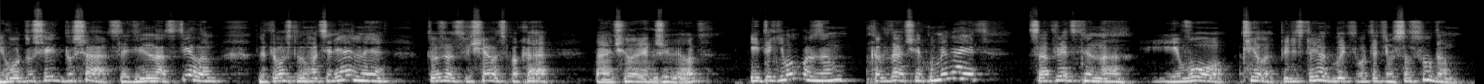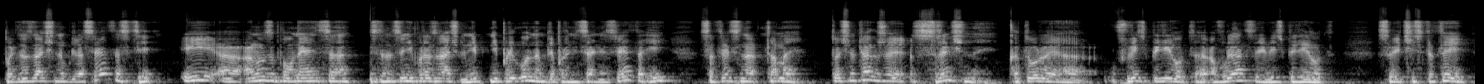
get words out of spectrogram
Его душа, душа соединена с телом для того, чтобы материальное тоже освещалось, пока э, человек живет. И таким образом, когда человек умирает, соответственно, его тело перестает быть вот этим сосудом, предназначенным для святости, и а, оно заполняется, становится непрозрачным, непригодным для проницания света, и, соответственно, таме. Точно так же с женщиной, которая весь период овуляции, весь период своей чистоты,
